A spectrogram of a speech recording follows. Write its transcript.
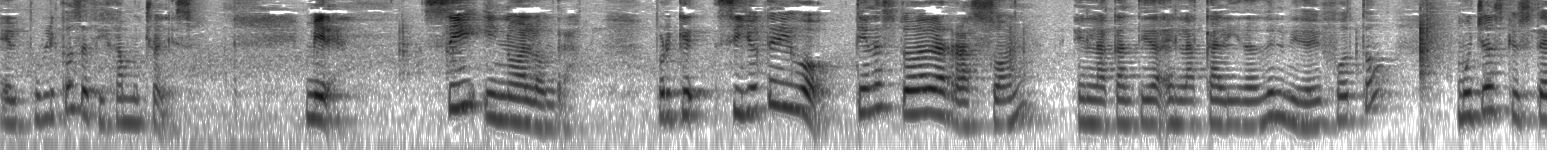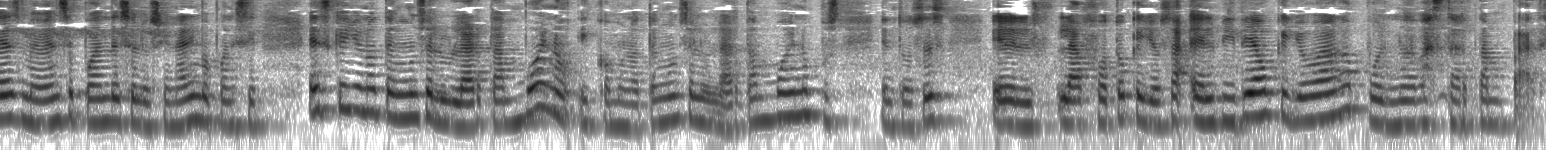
El público se fija mucho en eso. Miren, sí y no Alondra. Porque si yo te digo, tienes toda la razón en la cantidad, en la calidad del video y foto, muchas que ustedes me ven se pueden desilusionar y me pueden decir, es que yo no tengo un celular tan bueno y como no tengo un celular tan bueno, pues entonces la foto que yo, el video que yo haga, pues no va a estar tan padre.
